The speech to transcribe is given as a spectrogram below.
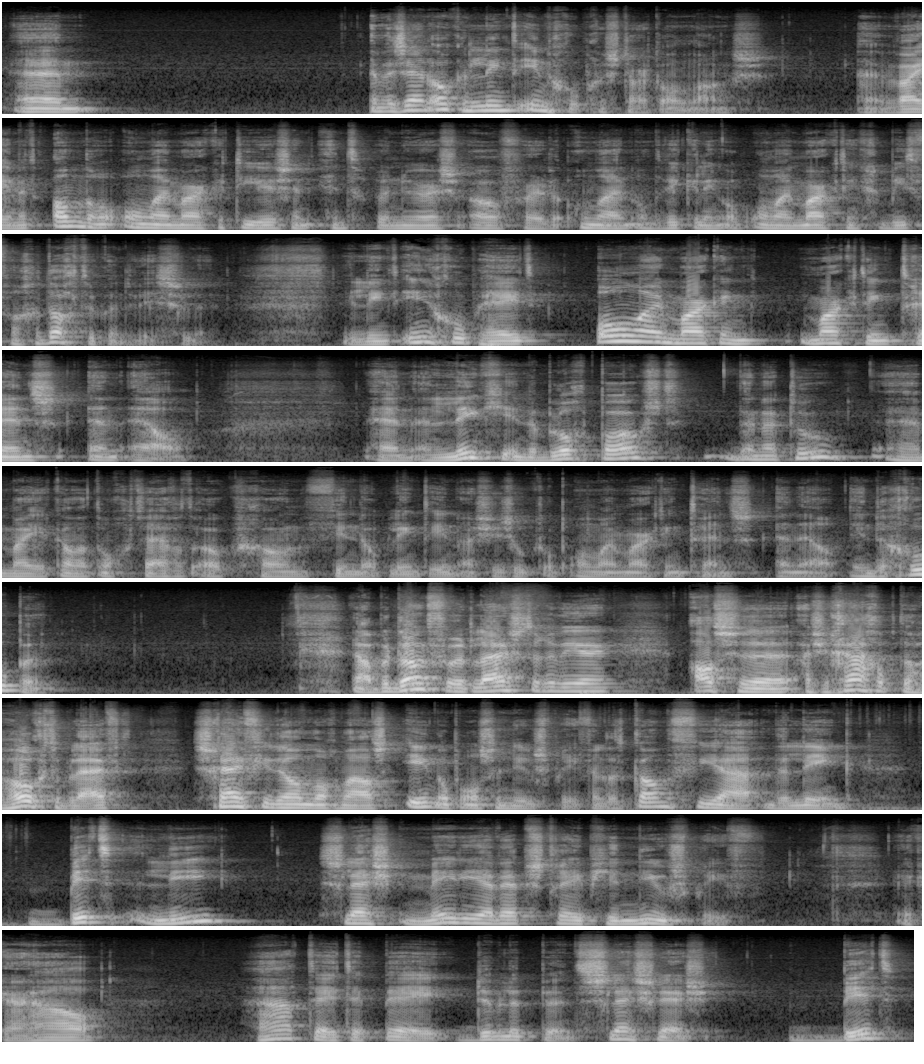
En, en we zijn ook een LinkedIn-groep gestart onlangs. Eh, waar je met andere online marketeers en entrepreneurs over de online ontwikkeling op online marketinggebied van gedachten kunt wisselen. Die LinkedIn-groep heet Online Marketing, Marketing Trends NL. En een linkje in de blogpost daarnaartoe. Eh, maar je kan het ongetwijfeld ook gewoon vinden op LinkedIn als je zoekt op Online Marketing Trends NL in de groepen. Nou, bedankt voor het luisteren weer. Als, uh, als je graag op de hoogte blijft, schrijf je dan nogmaals in op onze nieuwsbrief. En dat kan via de link bit.ly slash mediaweb-nieuwsbrief. Ik herhaal http bit,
